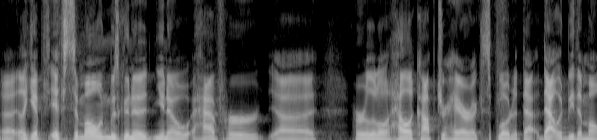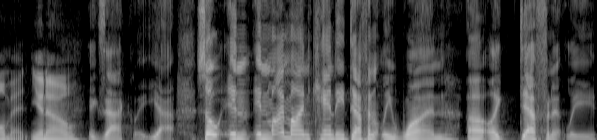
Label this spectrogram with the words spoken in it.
Uh, like if if Symone was going to, you know, have her uh her little helicopter hair exploded, that that would be the moment, you know? Exactly. Yeah. So in in my mind, Kandy definitely won. Uh, like definitely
